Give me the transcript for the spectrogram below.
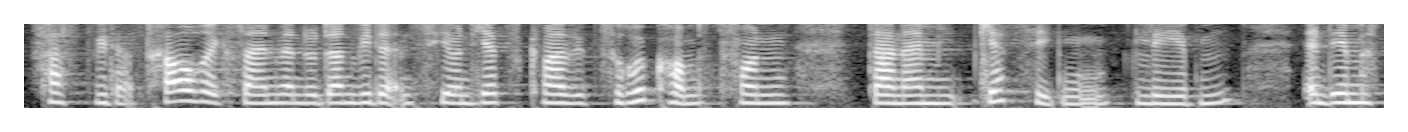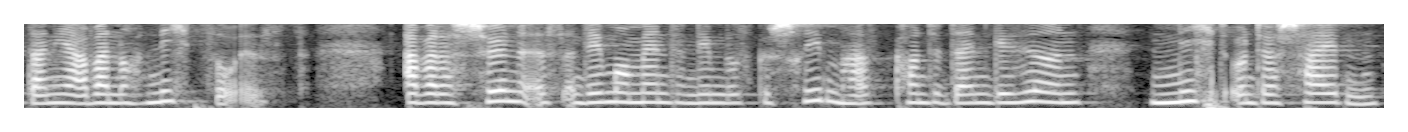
fast wieder traurig sein, wenn du dann wieder ins Hier und Jetzt quasi zurückkommst von deinem jetzigen Leben, in dem es dann ja aber noch nicht so ist. Aber das Schöne ist, in dem Moment, in dem du es geschrieben hast, konnte dein Gehirn nicht unterscheiden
